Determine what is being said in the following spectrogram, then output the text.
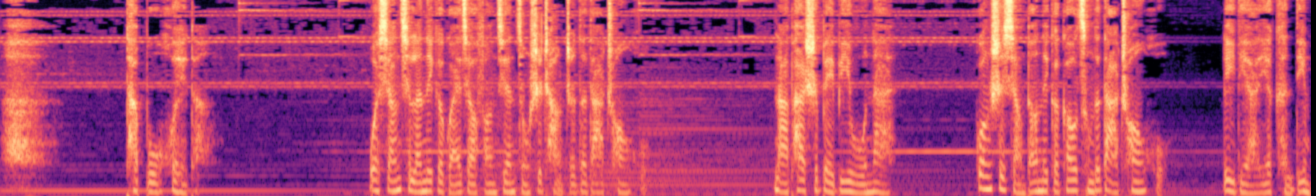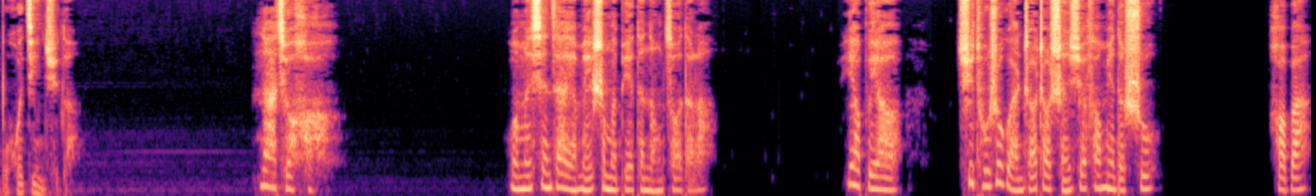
他不会的。我想起了那个拐角房间总是敞着的大窗户，哪怕是被逼无奈，光是想到那个高层的大窗户，莉迪亚也肯定不会进去的。那就好。我们现在也没什么别的能做的了，要不要去图书馆找找神学方面的书？好吧。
